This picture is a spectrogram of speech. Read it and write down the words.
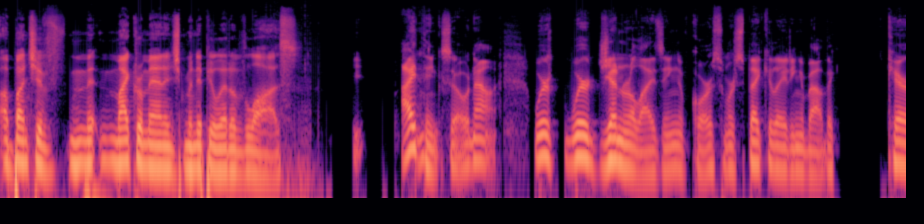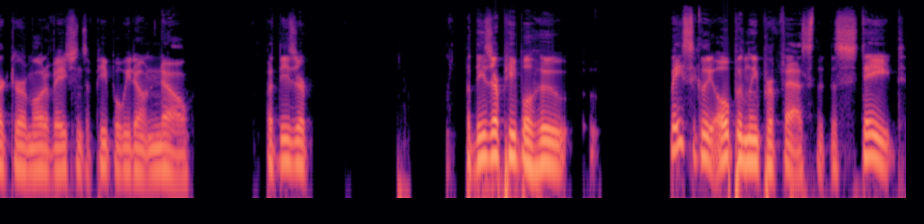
a bunch of m- micromanaged manipulative laws. I think so. Now we're we're generalizing, of course, and we're speculating about the character or motivations of people we don't know. But these are but these are people who basically openly profess that the state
